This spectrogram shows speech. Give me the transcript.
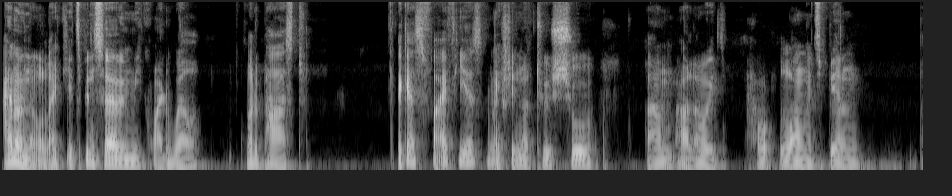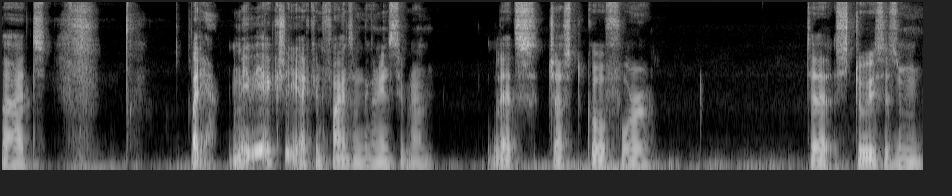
I don't know, like it's been serving me quite well for the past, I guess, five years. I'm actually not too sure um, how long it how long it's been, but but yeah, maybe actually I can find something on Instagram. Let's just go for the stoicism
